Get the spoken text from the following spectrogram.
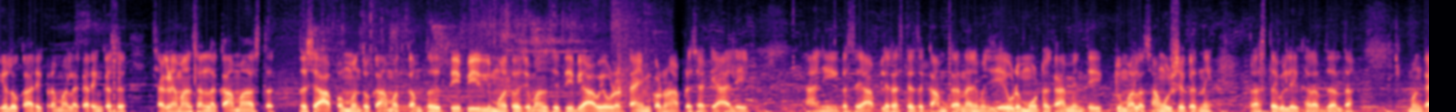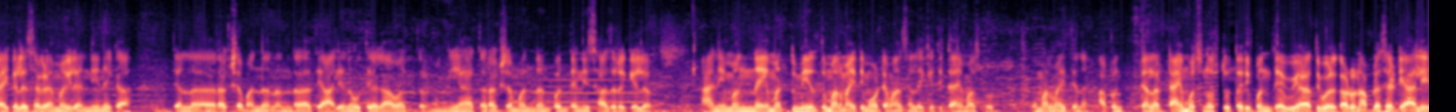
गेलो कार्यक्रमाला. कारण कसं सगळ्या माणसांना कामं असतात. जसे आपण म्हणतो कामात काम तर ते बी महत्त्वाचे माणसं ते बी एवढा टाईम काढून आपल्यासाठी आले. आणि कसं आहे आपल्या रस्त्याचं काम करणारे म्हणजे एवढं मोठं काम आहे ते तुम्हाला सांगू शकत नाही. रस्ता बिलही खराब झाला मग काय केलं सगळ्या महिलांनी नाही का त्यांना रक्षाबंधनाला ते आले नव्हते गावात. तर मग या आता रक्षाबंधन पण त्यांनी साजरं केलं. आणि मग नाही मग तुम्ही तुम्हाला माहिती आहे मोठ्या माणसाला किती टाईम असतो. तुम्हाला माहिती आहे ना आपण त्यांना टाईमच नसतो तरी पण त्या वेळात वेळ काढून आपल्यासाठी आले.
